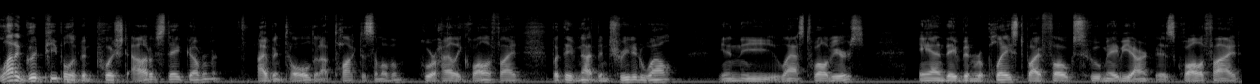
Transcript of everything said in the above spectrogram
A lot of good people have been pushed out of state government, I've been told, and I've talked to some of them who are highly qualified, but they've not been treated well in the last 12 years. And they've been replaced by folks who maybe aren't as qualified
